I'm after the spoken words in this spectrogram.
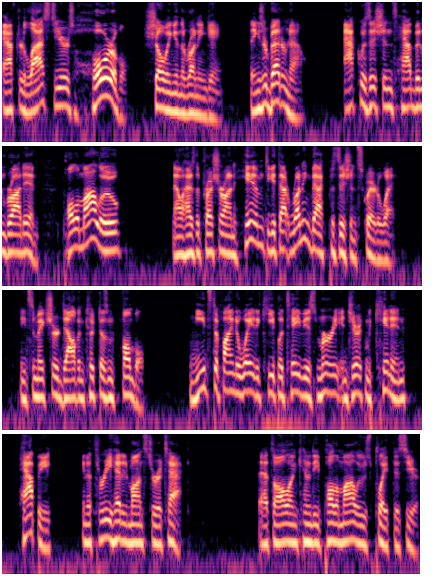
After last year's horrible showing in the running game, things are better now. Acquisitions have been brought in. Polamalu now has the pressure on him to get that running back position squared away. Needs to make sure Dalvin Cook doesn't fumble. Needs to find a way to keep Latavius Murray and Jerick McKinnon happy in a three headed monster attack. That's all on Kennedy Polamalu's plate this year.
